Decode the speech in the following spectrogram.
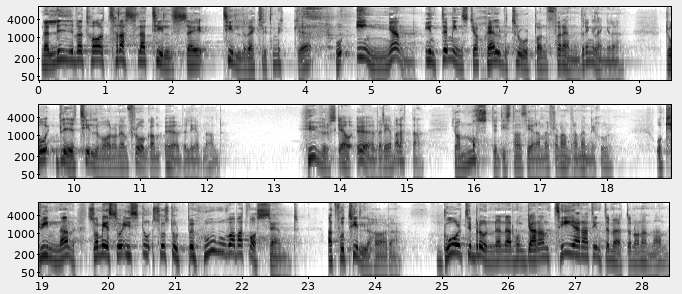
när livet har trasslat till sig tillräckligt mycket och ingen, inte minst jag själv, tror på en förändring längre då blir tillvaron en fråga om överlevnad. Hur ska jag överleva detta? Jag måste distansera mig från andra människor. Och kvinnan, som är så i så stort behov av att vara sedd, att få tillhöra går till brunnen när hon garanterat inte möter någon annan.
